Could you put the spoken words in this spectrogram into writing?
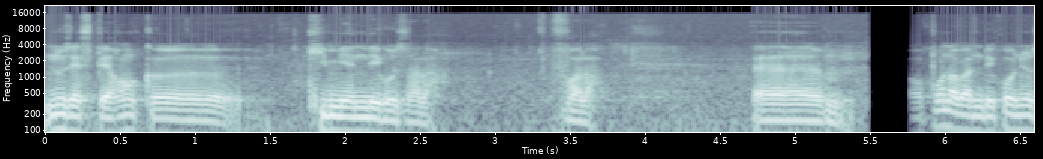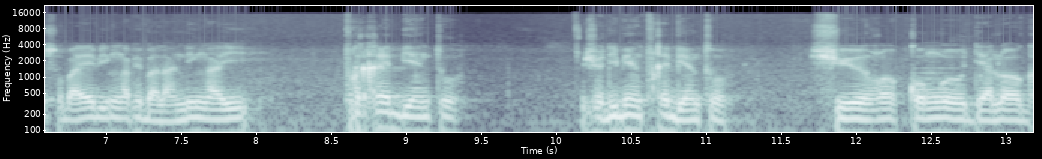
nous espérons que kimia ndenge ozala voilà. Euh, mpe balandi ngai très bientôt. Je dis bien très bientôt. Sur congo dialogue.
